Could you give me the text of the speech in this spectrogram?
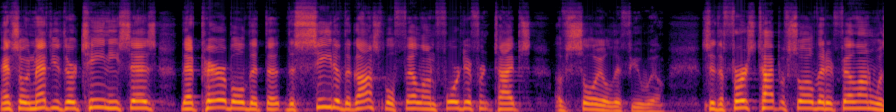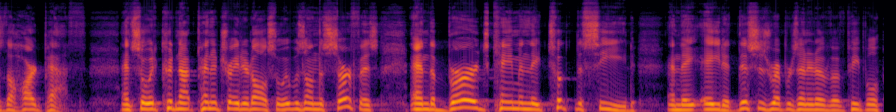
And so in Matthew 13, he says that parable that the, the seed of the gospel fell on four different types of soil, if you will. So the first type of soil that it fell on was the hard path. And so it could not penetrate at all. So it was on the surface, and the birds came and they took the seed and they ate it. This is representative of people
